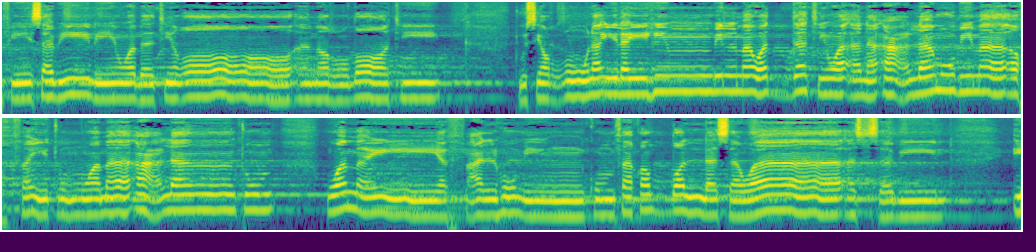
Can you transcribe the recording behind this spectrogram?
في سبيلي وابتغاء مرضاتي. تسرون إليهم بالمودة وأنا أعلم بما أخفيتم وما أعلنتم ومن يفعله منكم فقد ضل سواء السبيل. إن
